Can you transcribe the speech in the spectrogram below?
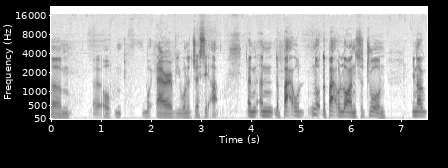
um, uh, or however you want to dress it up, and and the battle, not the battle lines are drawn. You know,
